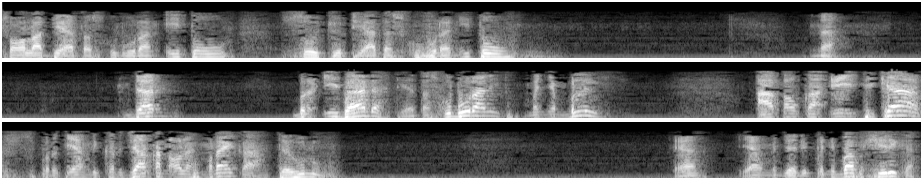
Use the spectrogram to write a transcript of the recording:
Salat di atas kuburan itu, sujud di atas kuburan itu. Nah, dan beribadah di atas kuburan itu, menyembelih ataukah i'tikaf seperti yang dikerjakan oleh mereka dahulu. Ya, yang menjadi penyebab syirikan.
